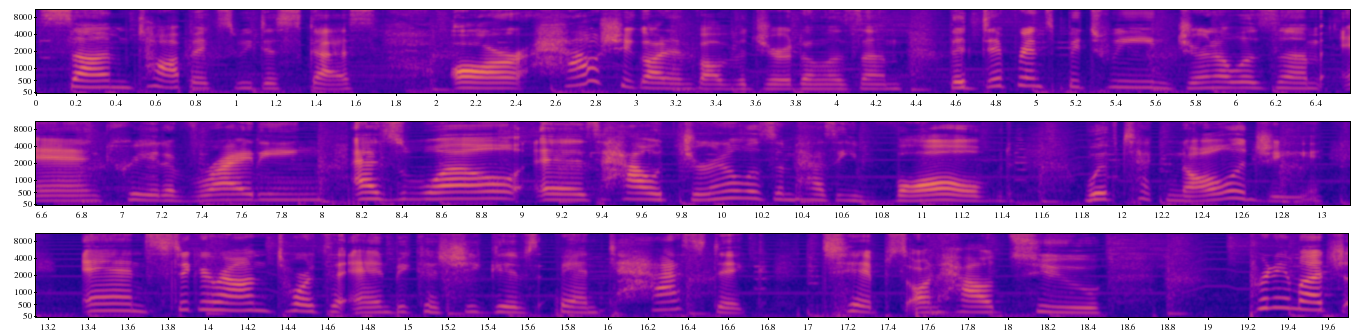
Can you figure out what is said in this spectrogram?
Some topics we discuss are how she got involved with journalism, the difference between journalism and creative writing, as well as how journalism has evolved with technology. And stick around towards the end because she gives fantastic tips on how to pretty much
